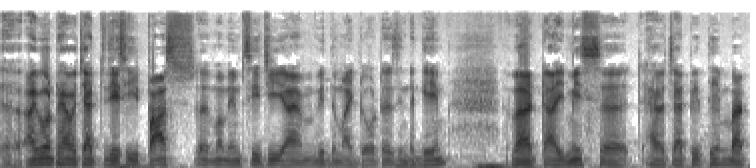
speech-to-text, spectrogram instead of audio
uh, I want to have a chat. JC passed uh, from MCG. I am with my daughters in the game, but I miss uh, have a chat with him. But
